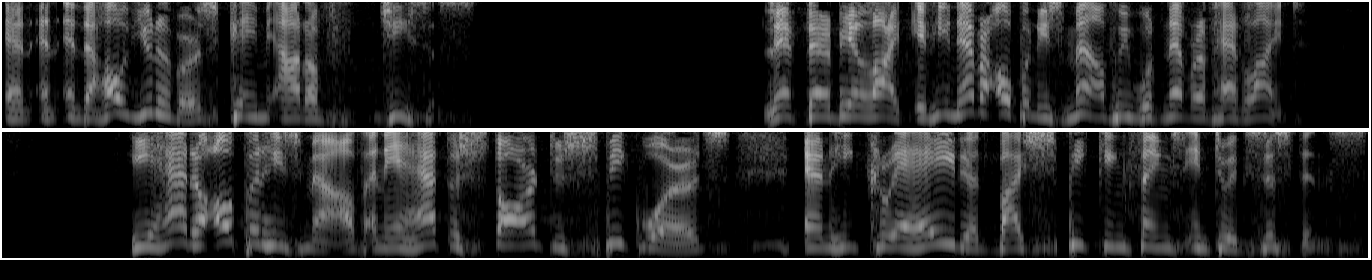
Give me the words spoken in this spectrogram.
and, and, and the whole universe came out of Jesus. Let there be a light. If he never opened his mouth, we would never have had light. He had to open his mouth and he had to start to speak words, and he created by speaking things into existence.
